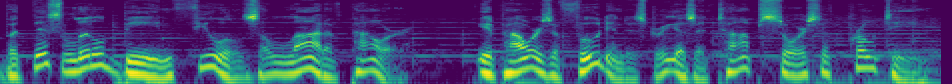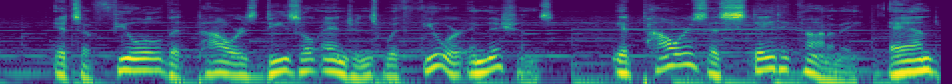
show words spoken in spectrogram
but this little bean fuels a lot of power. It powers a food industry as a top source of protein it's a fuel that powers diesel engines with fewer emissions. It powers a state economy and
